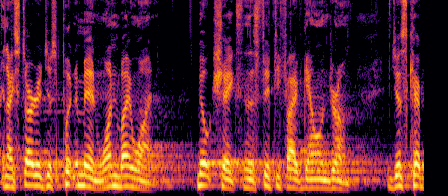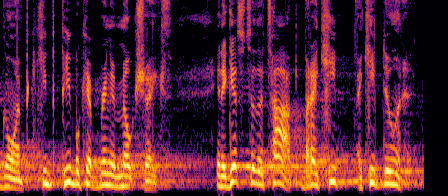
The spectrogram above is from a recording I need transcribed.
and I started just putting them in one by one. Milkshakes in this 55 gallon drum. It just kept going. People kept bringing milkshakes. And it gets to the top, but I keep, I keep doing it.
